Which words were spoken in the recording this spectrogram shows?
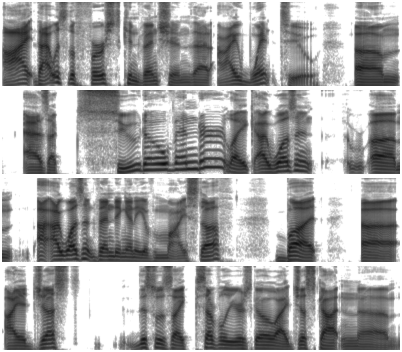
I that was the first convention that I went to um, as a pseudo vendor. Like I wasn't um, I, wasn't vending any of my stuff, but uh, I had just this was like several years ago. I just gotten um,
